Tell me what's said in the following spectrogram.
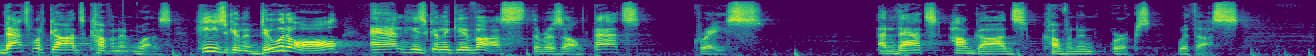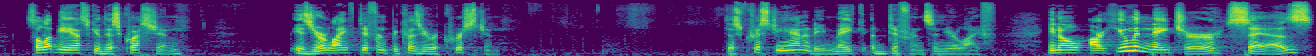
That's what God's covenant was. He's going to do it all and He's going to give us the result. That's grace. And that's how God's covenant works with us. So let me ask you this question Is your life different because you're a Christian? Does Christianity make a difference in your life? You know, our human nature says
